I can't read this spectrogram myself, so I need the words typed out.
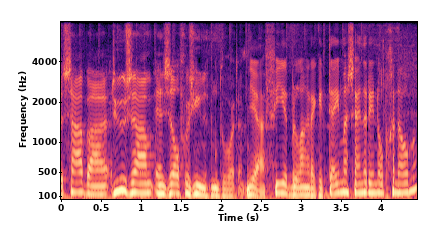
Saba duurzaam en zelfvoorzienend moet worden. Ja, vier belangrijke thema's zijn erin opgenomen.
